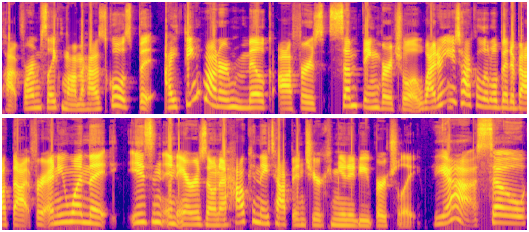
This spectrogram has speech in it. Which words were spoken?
platforms like Mama Has Goals. But I think Modern Milk offers something virtual. Why don't you talk a little bit about that for anyone that isn't in Arizona? How can they tap into your community virtually? Yeah. So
